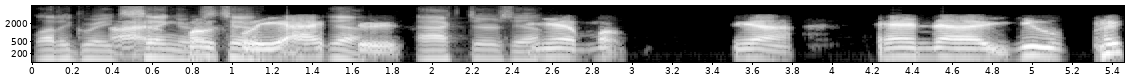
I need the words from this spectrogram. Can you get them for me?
A lot of great Uh, singers mostly too. actors. Yeah, actors. Yeah. Yeah, mo- yeah. And uh, you pick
